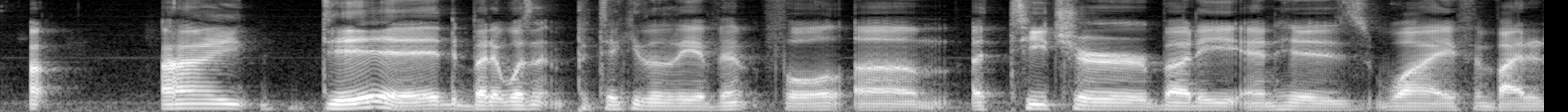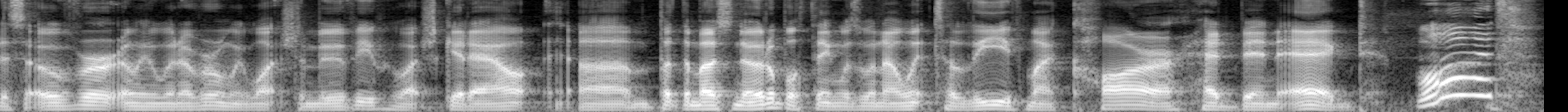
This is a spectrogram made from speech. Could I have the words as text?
I did, but it wasn't particularly eventful. Um, a teacher buddy and his wife invited us over, and we went over and we watched a movie. We watched Get Out. Um, but the most notable thing was when I went to leave, my car had been egged, what?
